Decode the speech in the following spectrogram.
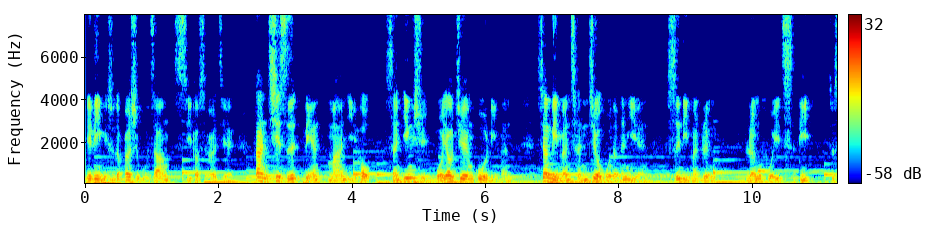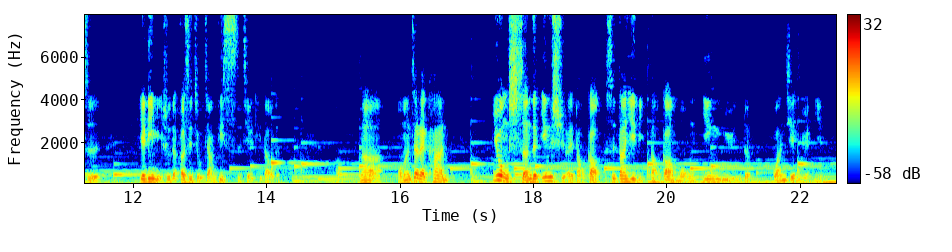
耶利米书的二十五章十一到十二节。但七十年满以后，神应许我要眷顾你们，向你们成就我的恩言，使你们人人回此地。就是耶利米书的二十九章第十节提到的。好，那我们再来看，用神的应许来祷告，是但以理祷告蒙应允的关键原因。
